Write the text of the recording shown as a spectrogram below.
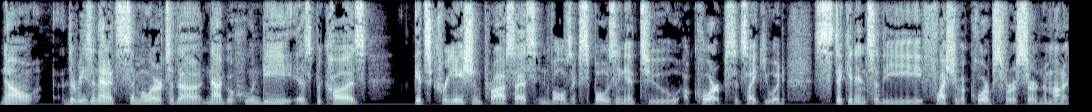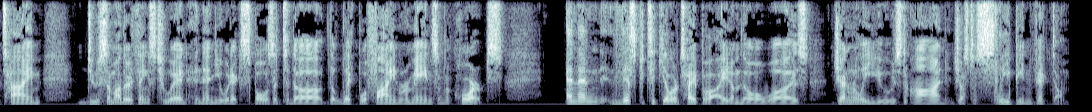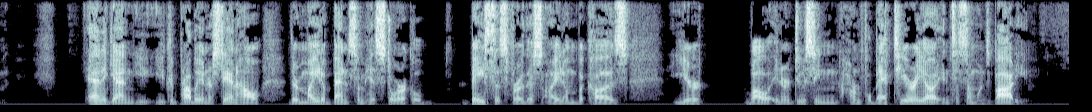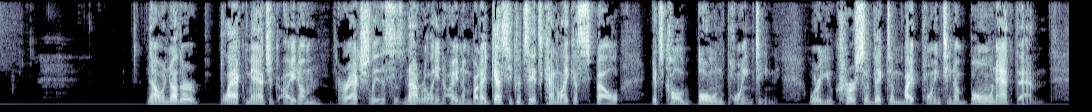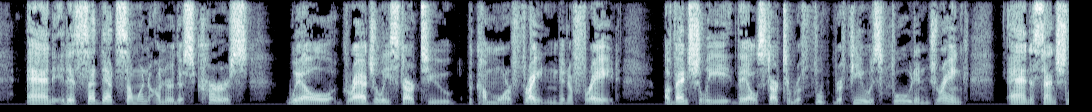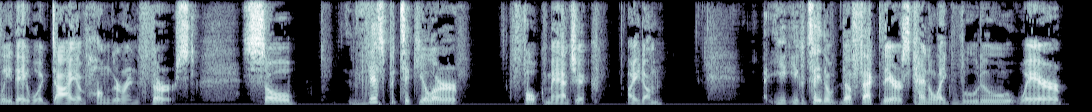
Now, the reason that it's similar to the Nagahundi is because its creation process involves exposing it to a corpse. It's like you would stick it into the flesh of a corpse for a certain amount of time, do some other things to it, and then you would expose it to the, the liquefying remains of a corpse. And then this particular type of item, though, was generally used on just a sleeping victim. And again, you, you could probably understand how there might have been some historical basis for this item because you're, well, introducing harmful bacteria into someone's body. Now, another black magic item, or actually, this is not really an item, but I guess you could say it's kind of like a spell. It's called bone pointing where you curse a victim by pointing a bone at them. And it is said that someone under this curse will gradually start to become more frightened and afraid. Eventually, they'll start to refu- refuse food and drink, and essentially they would die of hunger and thirst. So, this particular folk magic item you, you could say the, the effect there is kind of like voodoo, where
